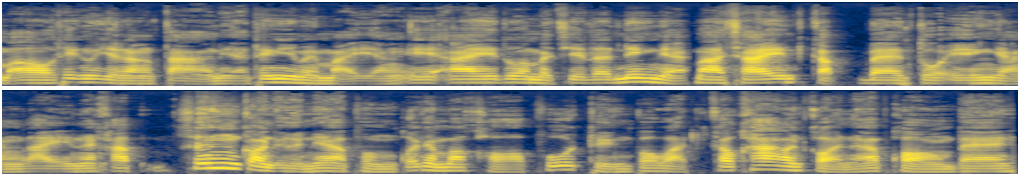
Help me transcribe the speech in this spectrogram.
ำเอาเทคโนโลยีต่างๆเนี่ยเทคโนโลยีใหม่ๆอย่าง AI ตัว Machine Learning เนี่ยมาใช้กับแบรนด์ตัวเองอย่างไรนะครับ ซึ่งก่อนอื่นเนี่ยผมก็จะมาขอพูดถึงประวัติคร่าวๆกันก่อนนะครับของแบรนด์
